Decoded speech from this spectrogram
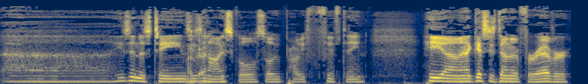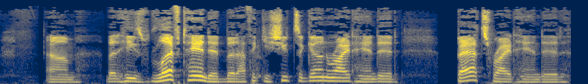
uh, he's in his teens. He's in high school, so he's probably fifteen. He, uh, I guess, he's done it forever. Um, but he's left-handed, but I think he shoots a gun right-handed, bats right-handed.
